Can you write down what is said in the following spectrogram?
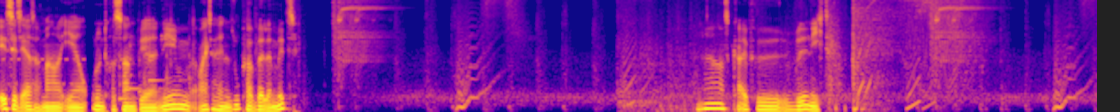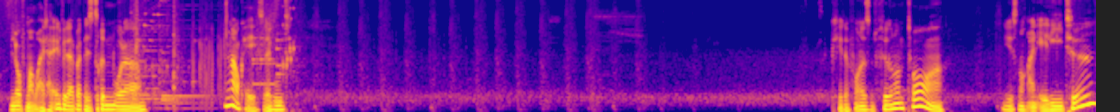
Ist jetzt erst einmal eher uninteressant. Wir nehmen weiterhin eine Superwelle mit. Ja, Keifel will nicht. Laufen mal weiter. Entweder bleibt es drin oder... Okay, sehr gut. Okay, da vorne ist ein Firn und Tor. Hier ist noch ein Elite.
